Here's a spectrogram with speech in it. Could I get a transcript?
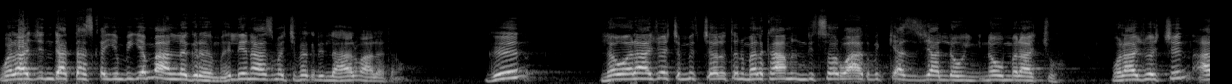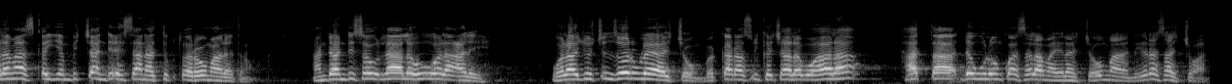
ወላጅ እንዳታስቀይም ብዬማ አልነግርህም። ህሌና አስመች ይፈቅድልሃል ማለት ነው። ግን ለወላጆች የምትችሉትን መልካም እንድትሰሩ አጥብቅ ያዝዣለሁኝ ነው ምላችሁ ወላጆችን አለማስቀየም ብቻ እንደ ኢሕሳን አትቁጠረው ማለት ነው። አንዳንድ ሰው ላለሁ ወላ አለይህ ወላጆችን ዞር ብሎ ያያቸውም በቃ ራሱን ከቻለ በኋላ ሀታ ደውሎ እንኳ ሰላም አይላቸውም ማለት ነው። ይረሳቸዋል።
